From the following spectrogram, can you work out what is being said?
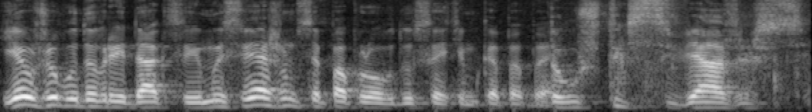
Я уже буду в редакции, мы свяжемся по проводу с этим КПП. Да уж ты свяжешься.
